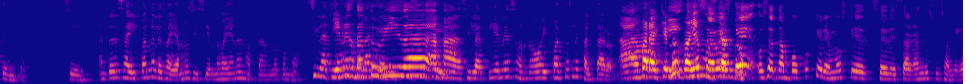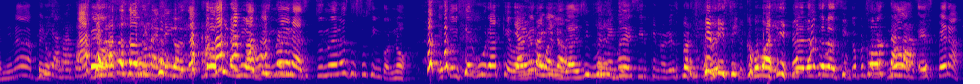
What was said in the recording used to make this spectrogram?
atentos. Sí, entonces ahí cuando les vayamos diciendo, vayan anotando como Si la quién está no tu tienen. vida, Sí, sí, sí. ajá, si la tienes o no y cuántos le faltaron. Ah, Ah, para que los vayan ¿sabes buscando. qué? O sea, tampoco queremos que se deshagan de sus amigas ni nada, pero... Sí, al rato- pero- rato todos sin amigos. No, sin amigos, tú no eras, tú no eras de esos cinco, no. Estoy segura que va a haber cualidades te vengo a diferentes. decir que no eres parte de mis cinco vaya. No eres de las cinco personas. Córtalas. No, espera.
